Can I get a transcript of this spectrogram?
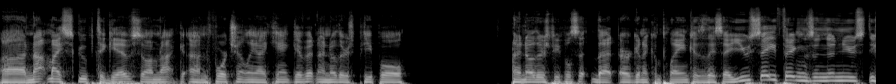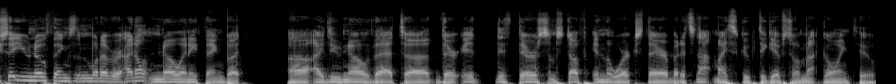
Uh, not my scoop to give, so I'm not. Unfortunately, I can't give it. And I know there's people I know there's people that are going to complain because they say you say things and then you you say you know things and whatever. I don't know anything, but uh, I do know that uh, there it, it there's some stuff in the works there, but it's not my scoop to give, so I'm not going to.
